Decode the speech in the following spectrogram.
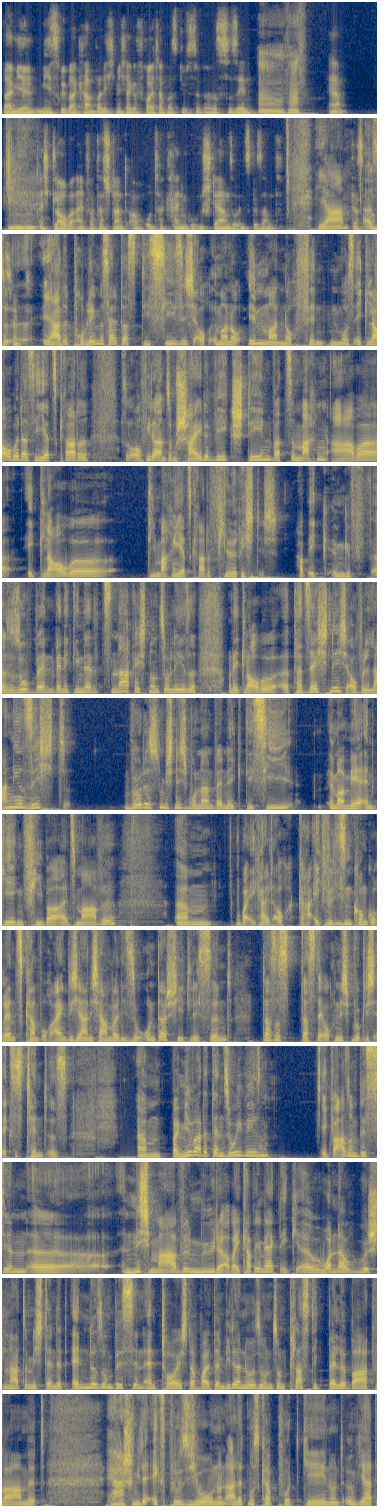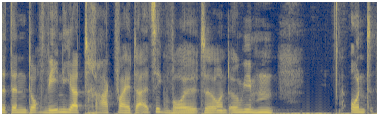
bei mir mies rüberkam, weil ich mich ja gefreut habe, was Düstereres zu sehen. Mhm. Ja. Mm, ich glaube einfach, das stand auch unter keinem guten Stern so insgesamt. Ja, das also äh, ja, das Problem ist halt, dass DC sich auch immer noch immer noch finden muss. Ich glaube, dass sie jetzt gerade so auch wieder an so einem Scheideweg stehen, was sie machen, aber ich glaube, die machen jetzt gerade viel richtig habe ich im Gefühl, also so, wenn, wenn ich die letzten Nachrichten und so lese. Und ich glaube äh, tatsächlich auf lange Sicht würde es mich nicht wundern, wenn ich DC immer mehr entgegenfieber als Marvel. Ähm, wobei ich halt auch gar, ich will diesen Konkurrenzkampf auch eigentlich ja nicht haben, weil die so unterschiedlich sind, dass es, dass der auch nicht wirklich existent ist. Ähm, bei mir war das denn so gewesen, ich war so ein bisschen äh, nicht Marvel müde, aber ich habe gemerkt, ich, äh, Wonder Vision hatte mich dann das Ende so ein bisschen enttäuscht, weil dann wieder nur so, ein so ein Plastikbällebad war mit ja, schon wieder Explosion und alles muss kaputt gehen und irgendwie hatte dann doch weniger Tragweite, als ich wollte und irgendwie, hm. Und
